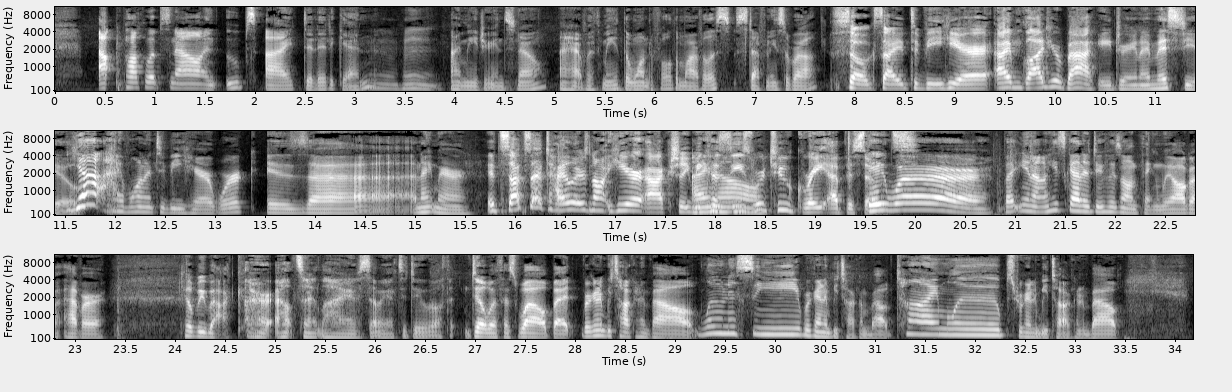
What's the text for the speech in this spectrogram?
Apocalypse Now and Oops, I Did It Again. I'm Adrian Snow. I have with me the wonderful, the marvelous Stephanie Sabraw. So excited to be here. I'm glad you're back, Adrian. I missed you. Yeah, I wanted to be here. Work is uh, a nightmare. It sucks that Tyler's not here actually because these were two great episodes. They were. But, you know, he's got to do his own thing. We all have our He'll be back. our outside lives that we have to do with, deal with as well. But we're going to be talking about lunacy. We're going to be talking about time loops. We're going to be talking about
